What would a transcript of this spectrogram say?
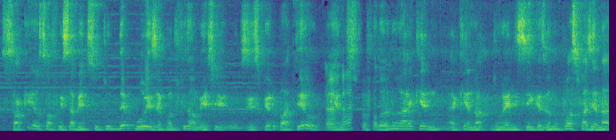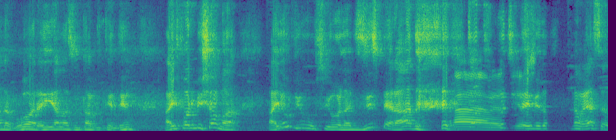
só que eu só fui saber disso tudo depois, é quando finalmente o desespero bateu, e Aham. o senhor falou, não, I, can, I cannot do anything, quer dizer, eu não posso fazer nada agora, e elas não estavam entendendo. Aí foram me chamar. Aí eu vi o senhor lá desesperado, Ah, todo mundo. Não, essa,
